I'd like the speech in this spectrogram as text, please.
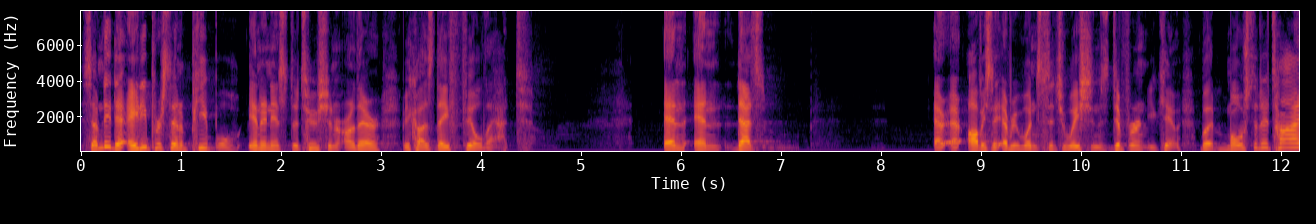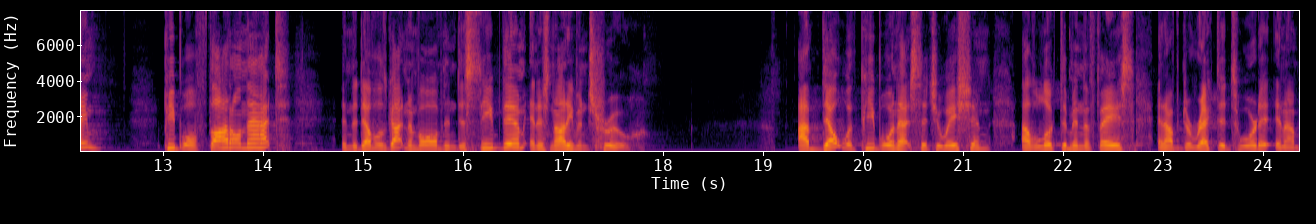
70 to 80% of people in an institution are there because they feel that. And, and that's obviously everyone's situation is different. You can't, but most of the time, people have thought on that, and the devil's gotten involved and deceived them, and it's not even true. I've dealt with people in that situation. I've looked them in the face and I've directed toward it and I've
